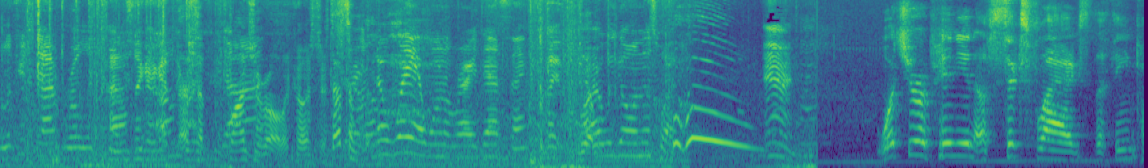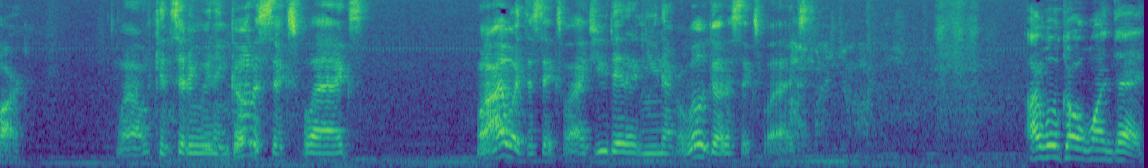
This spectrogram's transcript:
Look at that roller coaster. I don't think I got That's a Yeah. bunch of roller coasters. That's a No way I want to ride that thing. Wait, why are we going this way? woohoo! Aaron, What's your opinion of Six Flags, the theme park? Well, considering we didn't go to Six Flags. Well, I went to Six Flags. You did, and you never will go to Six Flags. Oh my God. I will go one day.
